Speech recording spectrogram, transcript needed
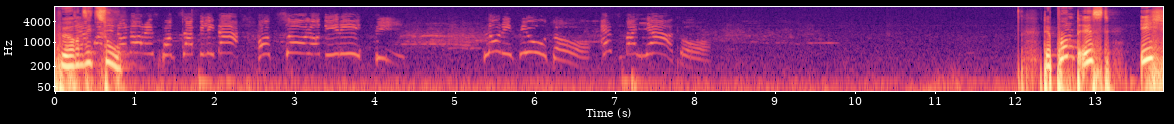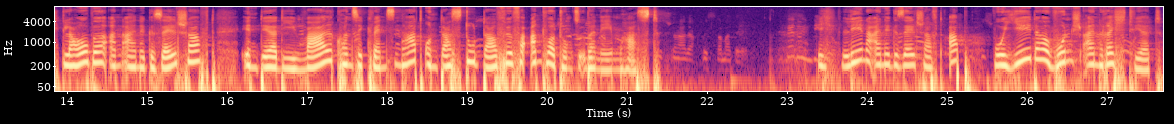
Hören Sie zu. Der Punkt ist, ich glaube an eine Gesellschaft, in der die Wahl Konsequenzen hat und dass du dafür Verantwortung zu übernehmen hast. Ich lehne eine Gesellschaft ab, wo jeder Wunsch ein Recht wird,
